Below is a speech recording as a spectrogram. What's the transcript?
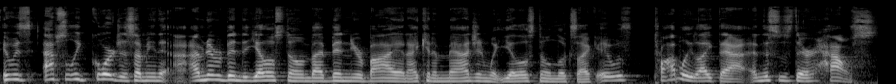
it was absolutely gorgeous. I mean, I've never been to Yellowstone, but I've been nearby, and I can imagine what Yellowstone looks like. It was probably like that, and this was their house.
